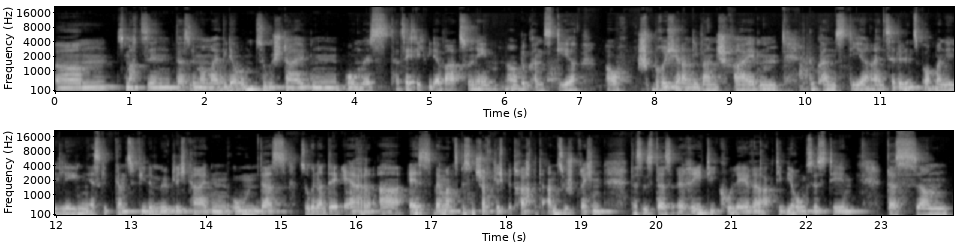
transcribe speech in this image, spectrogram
Ähm, es macht Sinn, das immer mal wieder umzugestalten, um es tatsächlich wieder wahrzunehmen. Ne? Du kannst dir auch Sprüche an die Wand schreiben. Du kannst dir einen Zettel ins Portemonnaie legen. Es gibt ganz viele Möglichkeiten, um das sogenannte RAS, wenn man es wissenschaftlich betrachtet, anzusprechen. Das ist das retikuläre Aktivierungssystem, das, ähm,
